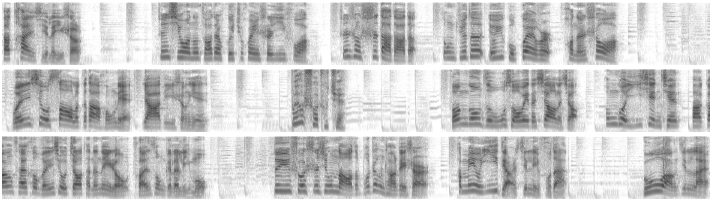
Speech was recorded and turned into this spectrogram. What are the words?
他叹息了一声：“真希望能早点回去换一身衣服啊。”身上湿哒哒的，总觉得有一股怪味儿，好难受啊！文秀臊了个大红脸，压低声音：“不要说出去。”冯公子无所谓的笑了笑，通过一线牵把刚才和文秀交谈的内容传送给了李牧。对于说师兄脑子不正常这事儿，他没有一点心理负担。古往今来，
